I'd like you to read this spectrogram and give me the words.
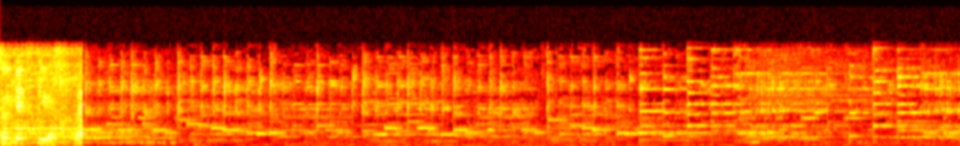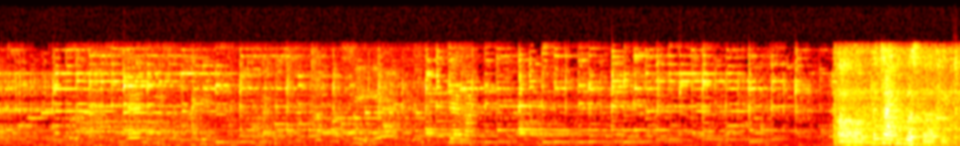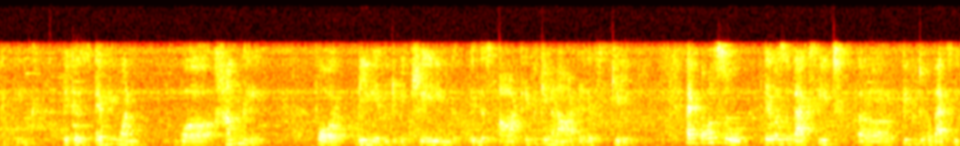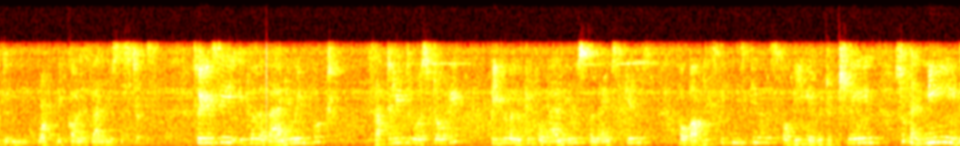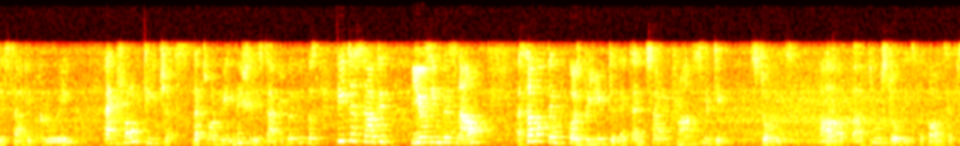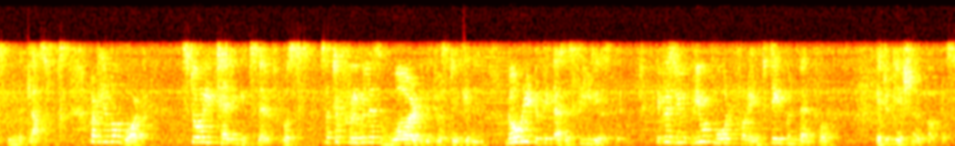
so it gets clear, right? Uh, the timing was perfect, I think, because everyone were hungry for being able to be trained in this art. It became an art and a skill. And also, there was a backseat, uh, people took a backseat in what we call as value systems. So you see, it was a value input, subtly through a story. People were looking for values, for life skills, for public speaking skills, for being able to train. So the need started growing. And from teachers, that's what we initially started with because teachers started using this now. Uh, some of them, of course, believed in it and started transmitting stories, uh, uh, through stories, the concepts in the classrooms. But you know what? Storytelling itself was such a frivolous word which was taken in. Nobody took it as a serious thing. It was viewed more for entertainment than for educational purpose.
